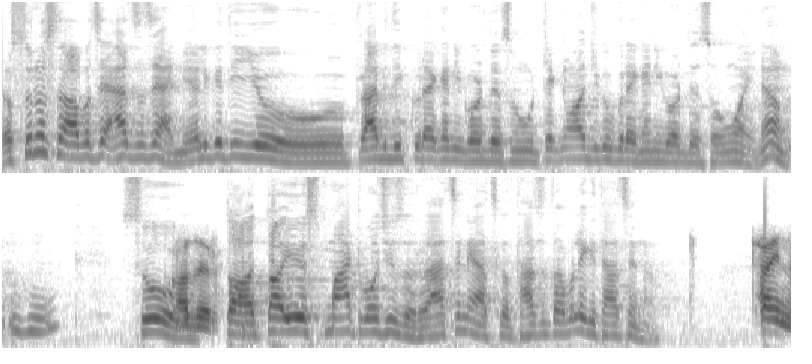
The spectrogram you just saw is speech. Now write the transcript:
र सुन्नुहोस् न अब चाहिँ आज चाहिँ हामी अलिकति यो प्राविधिक कुराकानी गर्दैछौँ टेक्नोलोजीको कुराकानी गर्दैछौँ होइन? सो त यो स्मार्ट वाचेसहरू आएको छ नि आजकल? थाहा छ तपाईँलाई कि थाहा छैन? छैन।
